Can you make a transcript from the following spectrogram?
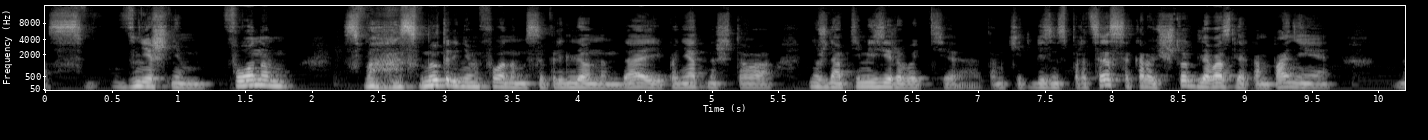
с внешним фоном, с, с внутренним фоном, с определенным, да, и понятно, что нужно оптимизировать э, там какие-то бизнес-процессы. Короче, что для вас, для компании э,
